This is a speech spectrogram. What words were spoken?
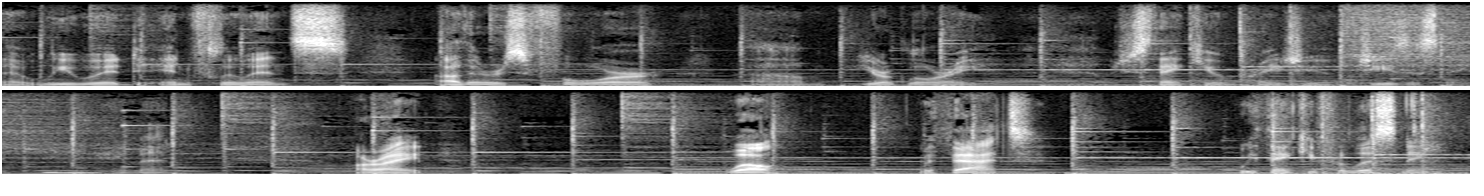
that we would influence others for um, your glory. And we just thank you and praise you in Jesus' name. Amen. All right. Well, with that, we thank you for listening.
